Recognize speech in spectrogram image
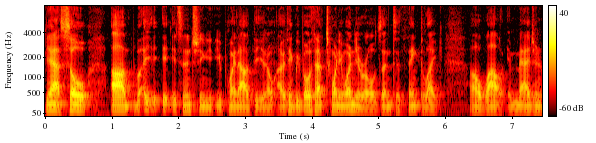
yeah. So um, it, it- it's interesting you- you point out that you know I think we both have 21 year olds, and to think like, oh wow, imagine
